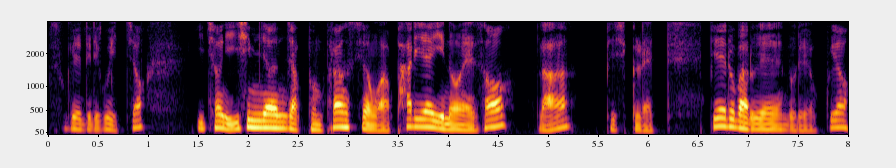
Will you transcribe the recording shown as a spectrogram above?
소개해드리고 있죠. 2020년 작품 프랑스 영화 파리의 인어에서 La Bicyclette 피에르 바루의 노래였고요.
